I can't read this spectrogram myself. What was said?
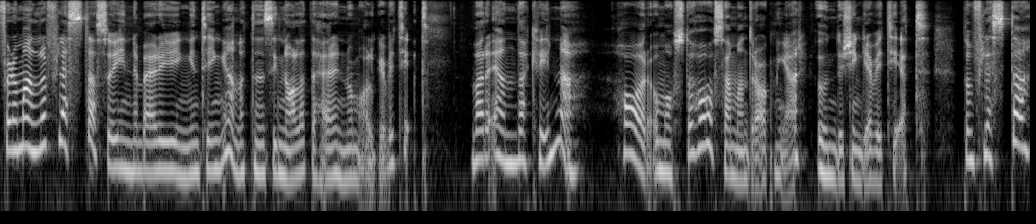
För de allra flesta så innebär det ju ingenting annat än en signal att det här är en normal graviditet. Varenda kvinna har och måste ha sammandragningar under sin graviditet. De flesta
